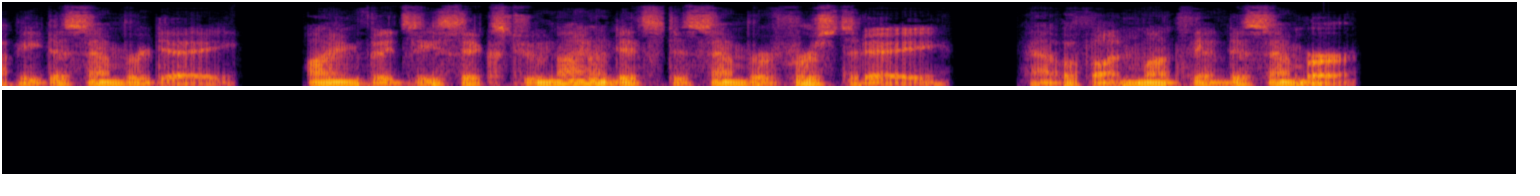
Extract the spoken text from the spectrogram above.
happy December day. I'm the Z629 and it's December 1st today. Have a fun month in December.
